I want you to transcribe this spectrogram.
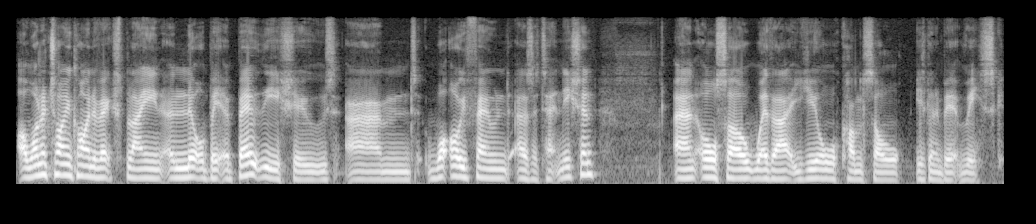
I want to try and kind of explain a little bit about the issues and what I found as a technician and also whether your console is going to be at risk.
